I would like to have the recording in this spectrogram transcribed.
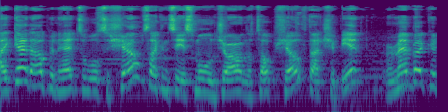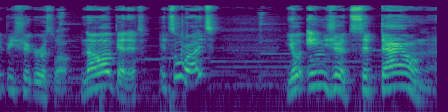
I get up and head towards the shelves. I can see a small jar on the top shelf. That should be it. Remember, it could be sugar as well. No, I'll get it. It's alright. You're injured. Sit down.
